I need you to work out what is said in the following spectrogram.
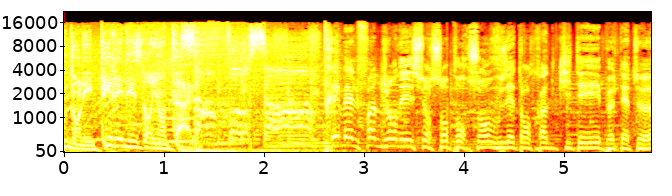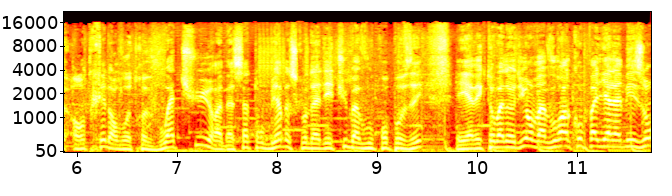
partout dans les Pyrénées-Orientales. Très belle fin de journée sur 100%. Vous êtes en train de quitter, peut-être euh, entrer dans votre voiture. Et ben ça tombe bien parce qu'on a des tubes à vous proposer. Et avec Thomas Naudy, on va vous raccompagner à la maison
